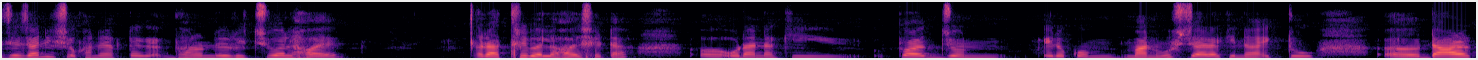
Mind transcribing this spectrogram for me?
যে, জানিস, ওখানে একটা এক ধরনের রিচুয়াল হয়, রাত্রিবেলা হয় সেটা। ওরা নাকি কয়েকজন এরকম মানুষ যারা কিনা একটু ডার্ক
